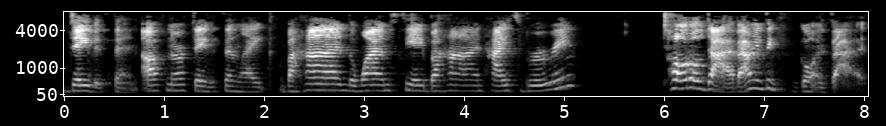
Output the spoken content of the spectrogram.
Davidson, off North Davidson, like behind the YMCA, behind Heist Brewery. Total dive. I don't even think you can go inside.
